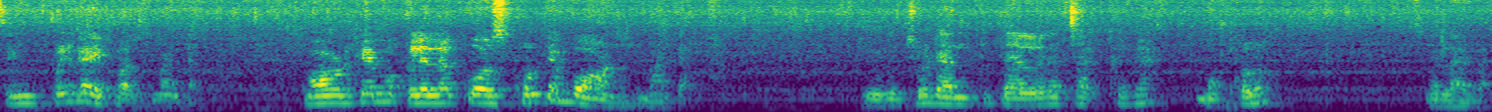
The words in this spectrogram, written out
సింపుల్గా అయిపోతుందన్నమాట. మామిడికాయ ముక్కలు ఇలా కోసుకుంటే బాగుంటుందన్నమాట. ఇది చూడు ఎంత తెల్లగా చక్కగా ముక్కలు ఇలాగా.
